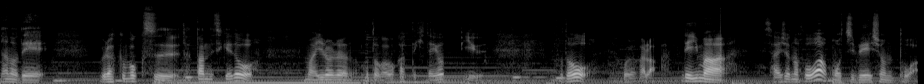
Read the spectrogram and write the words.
なのでブラックボックスだったんですけどまあいろいろなことが分かってきたよっていうことをこれから。で今最初の方はモチベーションとは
